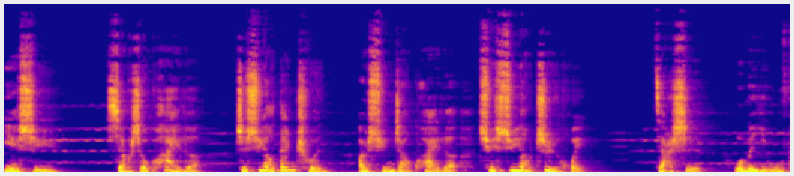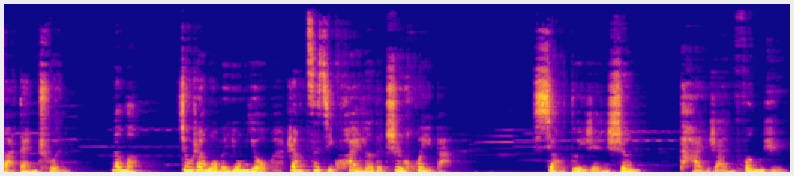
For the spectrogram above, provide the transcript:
也许享受快乐只需要单纯，而寻找快乐却需要智慧。假使。我们已无法单纯。那么就让我们拥有让自己快乐的智慧吧。笑对人生坦然风雨。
